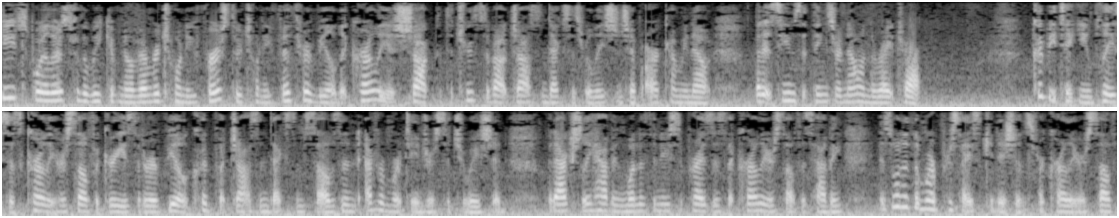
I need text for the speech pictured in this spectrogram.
GH spoilers for the week of November 21st through 25th reveal that Carly is shocked that the truths about Joss and Dex's relationship are coming out, but it seems that things are now on the right track could be taking place as Carly herself agrees that a reveal could put Joss and Dex themselves in an ever more dangerous situation. But actually having one of the new surprises that Carly herself is having is one of the more precise conditions for Carly herself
